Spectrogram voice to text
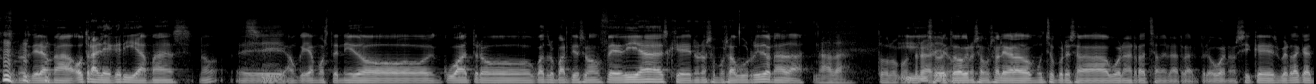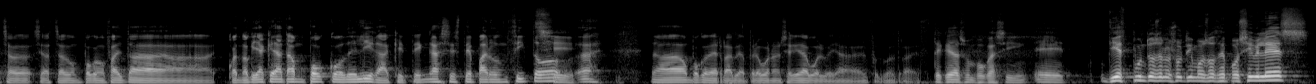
que nos diera una otra alegría más, ¿no? Eh, Sí. Aunque ya hemos tenido en cuatro, cuatro partidos en 11 días que no nos hemos aburrido nada. Nada, todo lo Y contrario. sobre todo que nos hemos alegrado mucho por esa buena racha de la Real. Pero bueno, sí que es verdad que ha echado- se ha echado un poco en falta cuando ya queda tan poco de liga que tengas este paroncito. Sí. ah, da un poco de rabia, pero bueno, enseguida vuelve ya el fútbol otra vez. Te quedas un poco así. Eh, 10 puntos de los últimos 12 posibles.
